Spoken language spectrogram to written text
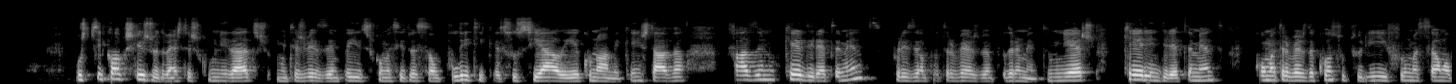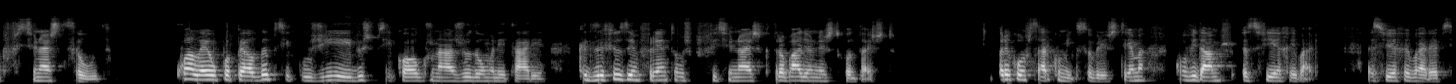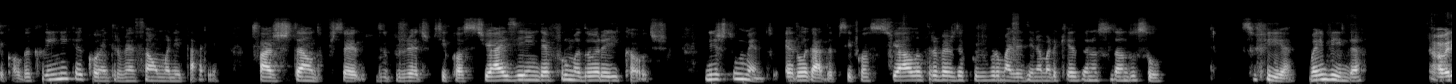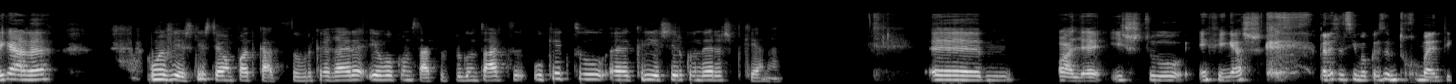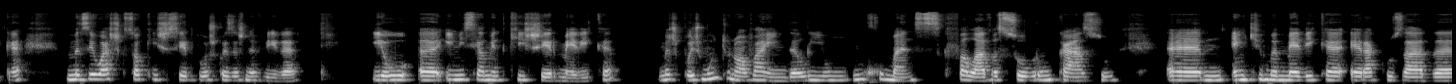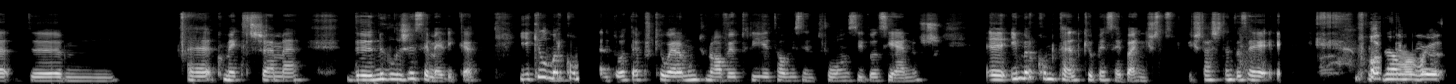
Os psicólogos que ajudam estas comunidades, muitas vezes em países com uma situação política, social e económica instável, fazem-no quer diretamente, por exemplo, através do empoderamento de mulheres, quer indiretamente, como através da consultoria e formação a profissionais de saúde. Qual é o papel da psicologia e dos psicólogos na ajuda humanitária? Que desafios enfrentam os profissionais que trabalham neste contexto? Para conversar comigo sobre este tema, convidamos a Sofia Ribeiro. A Sofia Ribeiro é psicóloga clínica com intervenção humanitária, faz gestão de, de projetos psicossociais e ainda é formadora e coach. Neste momento, é delegada psicossocial através da Cruz Vermelha Dinamarquesa no Sudão do Sul. Sofia, bem-vinda. Obrigada. Uma vez que este é um podcast sobre carreira, eu vou começar por perguntar-te o que é que tu uh, querias ser quando eras pequena? Um, olha, isto, enfim, acho que parece assim uma coisa muito romântica, mas eu acho que só quis ser duas coisas na vida. Eu uh, inicialmente quis ser médica, mas depois, muito nova ainda, li um, um romance que falava sobre um caso um, em que uma médica era acusada de. Uh, como é que se chama? De negligência médica. E aquilo marcou-me tanto, até porque eu era muito nova, eu teria talvez entre 11 e 12 anos, uh, e marcou-me tanto que eu pensei, bem, isto, isto às tantas é. é não, é uma boa ideia.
